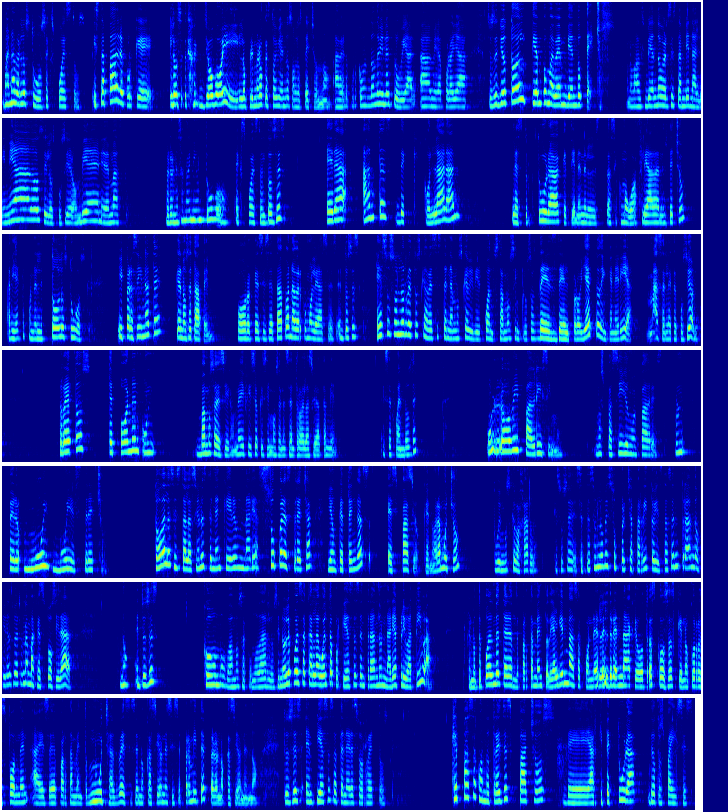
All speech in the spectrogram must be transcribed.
van a ver los tubos expuestos. Y está padre porque yo voy y lo primero que estoy viendo son los techos, ¿no? A ver, ¿por ¿dónde viene el pluvial? Ah, mira, por allá. Entonces yo todo el tiempo me ven viendo techos, nomás viendo a ver si están bien alineados, si los pusieron bien y demás. Pero en eso no hay ni un tubo expuesto. Entonces era antes de que colaran la estructura que tienen así como guafleada en el techo, había que ponerle todos los tubos. Y persínate que no se tapen porque si se tapan, a ver cómo le haces. Entonces, esos son los retos que a veces tenemos que vivir cuando estamos incluso desde el proyecto de ingeniería, más en la ejecución. Retos te ponen un, vamos a decir, un edificio que hicimos en el centro de la ciudad también. Ese fue en 2D. Un lobby padrísimo, unos pasillos muy padres, pero muy, muy estrecho todas las instalaciones tenían que ir en un área súper estrecha y aunque tengas espacio, que no era mucho, tuvimos que bajarlo. ¿Qué sucede? Se te hace un lobby súper chaparrito y estás entrando, quieres ver una majestuosidad. No, entonces, ¿cómo vamos a acomodarlo? Si no le puedes sacar la vuelta porque ya estás entrando en un área privativa que no te puedes meter en un departamento de alguien más a ponerle el drenaje o otras cosas que no corresponden a ese departamento. Muchas veces, en ocasiones sí se permite, pero en ocasiones no. Entonces empiezas a tener esos retos. ¿Qué pasa cuando traes despachos de arquitectura de otros países?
